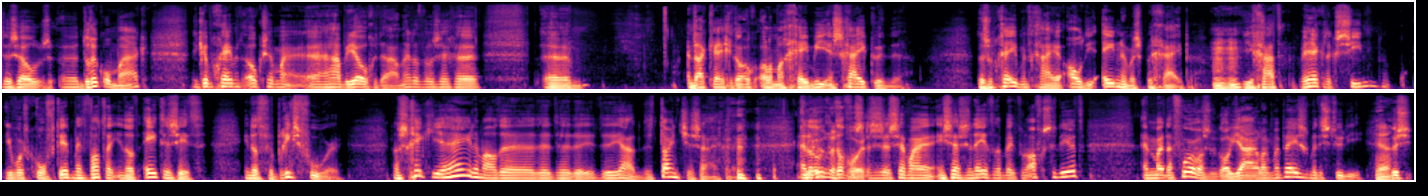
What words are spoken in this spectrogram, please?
er zo druk om maak. Ik heb op een gegeven moment ook, zeg maar, hbo gedaan. Hè? Dat wil zeggen, en daar kreeg je dan ook allemaal chemie en scheikunde. Dus op een gegeven moment ga je al die E-nummers begrijpen. Mm -hmm. Je gaat werkelijk zien, je wordt geconfronteerd met wat er in dat eten zit. In dat fabrieksvoer dan schik je helemaal de, de, de, de, ja, de tandjes eigenlijk. en dat, dat was, zeg maar, in 96 ben ik toen afgestudeerd. En, maar daarvoor was ik al jarenlang mee bezig met die studie. Dus,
